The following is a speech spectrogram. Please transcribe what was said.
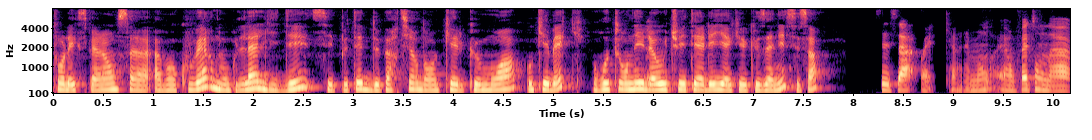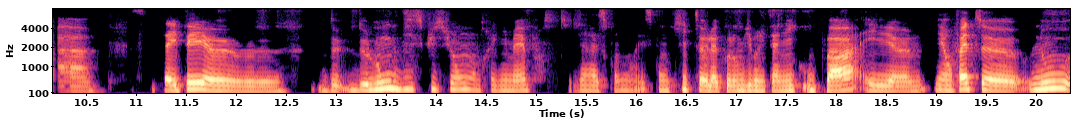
pour l'expérience à, Vancouver. Donc là, l'idée, c'est peut-être de partir dans quelques mois au Québec, retourner là où tu étais allé il y a quelques années, c'est ça? C'est ça, oui, carrément. Et en fait, on a, ça a été euh, de, longues discussions entre guillemets pour se dire est-ce qu'on est qu'on quitte la Colombie-Britannique ou pas? Et, euh, et en fait, euh, nous,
